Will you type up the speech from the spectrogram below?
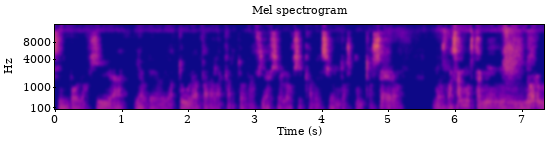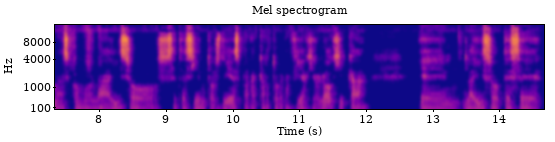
simbología y abreviatura para la cartografía geológica versión 2.0. Nos basamos también en normas como la ISO 710 para cartografía geológica, eh, la ISO TC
